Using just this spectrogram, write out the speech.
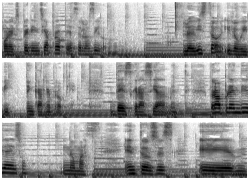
por experiencia propia se los digo. Lo he visto y lo viví en carne propia, desgraciadamente. Pero aprendí de eso, no más. Entonces, em,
